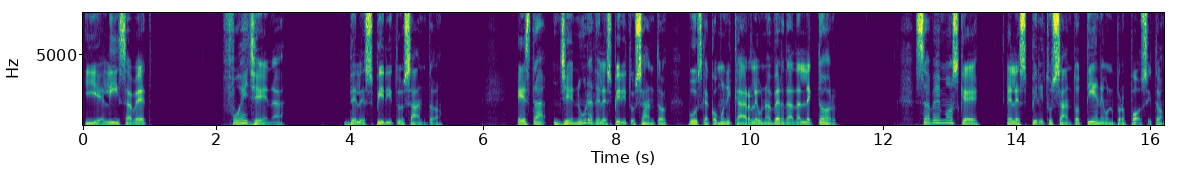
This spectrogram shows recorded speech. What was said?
Y Elizabeth fue llena del Espíritu Santo. Esta llenura del Espíritu Santo busca comunicarle una verdad al lector. Sabemos que el Espíritu Santo tiene un propósito.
